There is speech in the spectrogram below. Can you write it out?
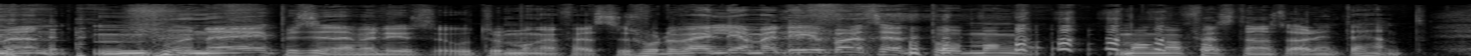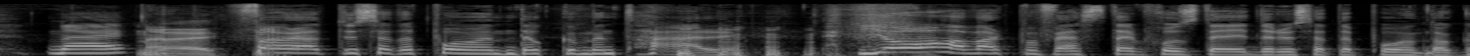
Men, nej precis, nej, men det är så otroligt många fester, svårt att välja. Men det är bara så att på många, många av festerna så har det inte hänt. Nej. Nej. För att du sätter på en dokumentär. jag har varit på fester hos dig där du sätter på en dokumentär.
